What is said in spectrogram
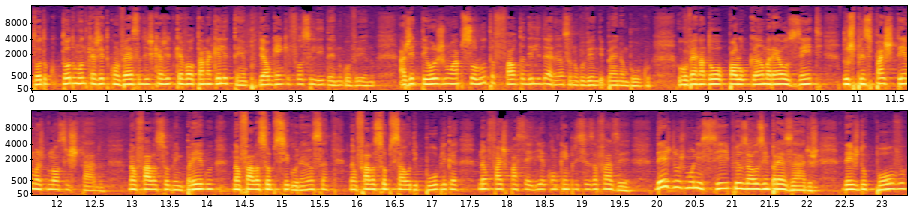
Todo, todo mundo que a gente conversa diz que a gente quer voltar naquele tempo, de alguém que fosse líder no governo. A gente tem hoje uma absoluta falta de liderança no governo de Pernambuco. O governador Paulo Câmara é ausente dos principais temas do nosso Estado. Não fala sobre emprego, não fala sobre segurança, não fala sobre saúde pública, não faz parceria com quem precisa fazer. Desde os municípios aos empresários, desde o povo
